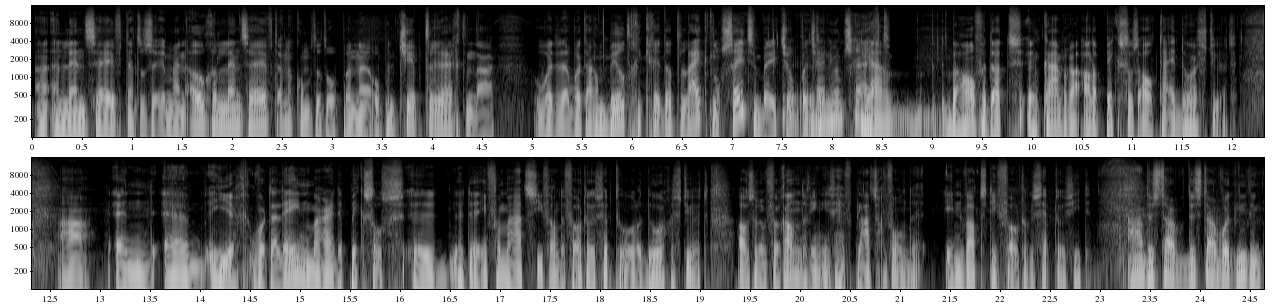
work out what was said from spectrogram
een, een lens heeft. Net als in mijn ogen een lens heeft. En dan komt het op een, eh, op een chip terecht. En daar wordt, wordt daar een beeld gecreëerd. Dat lijkt nog steeds een beetje op wat jij nu omschrijft. Ja, behalve dat een camera alle pixels altijd doorstuurt. Ah, En ehm, hier wordt alleen maar de pixels, eh, de, informatie van de fotoreceptoren doorgestuurd als er een verandering is, heeft plaatsgevonden in wat die fotoreceptor ziet. ah dus, daar, dus daar wordt niet een,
